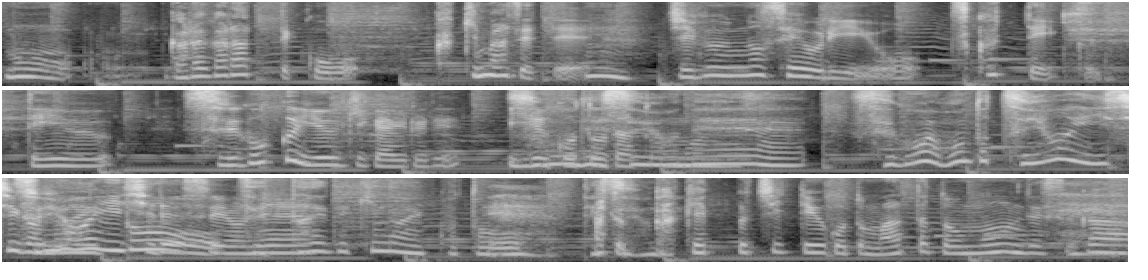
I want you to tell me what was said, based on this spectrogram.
もうガラガラってこうかき混ぜて、うん、自分のセオリーを作っていくっていうすごく勇気がいるでいることだと思うんです。すごい。本当強い意志がないと絶対できないことですよね。あと崖っぷちっていうこともあったと思うんですが、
